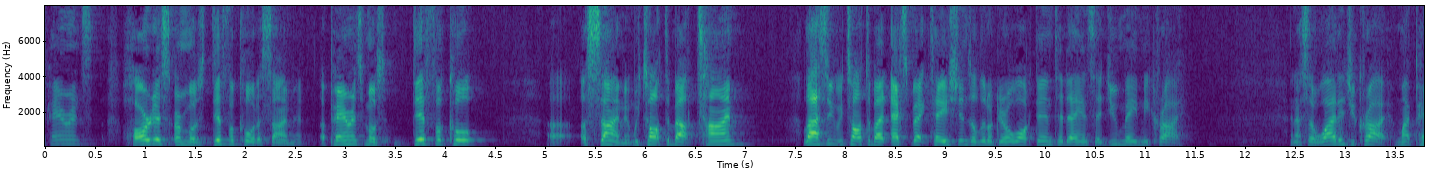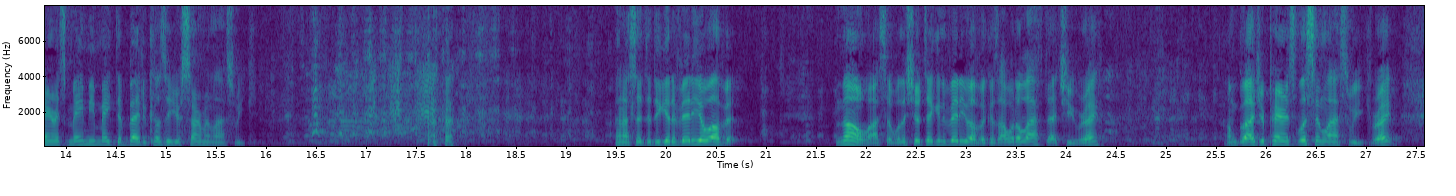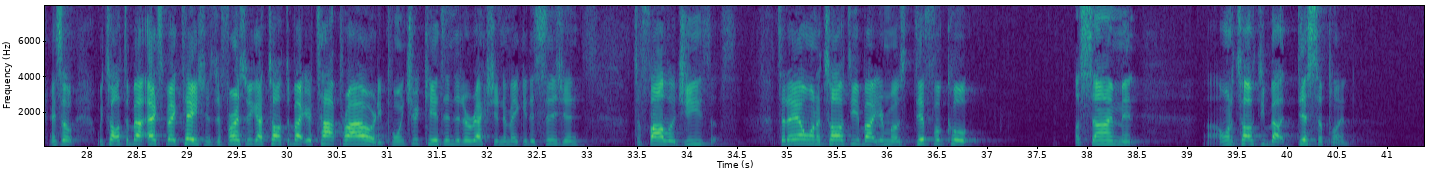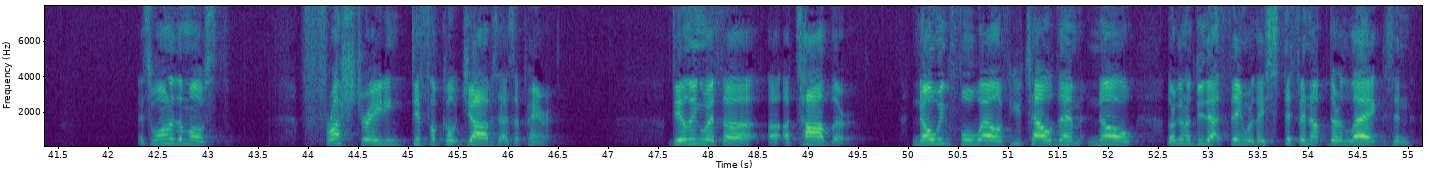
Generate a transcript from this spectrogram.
parent's hardest or most difficult assignment. A parent's most difficult uh, assignment. We talked about time. Last week we talked about expectations. A little girl walked in today and said, You made me cry. And I said, Why did you cry? My parents made me make the bed because of your sermon last week. and I said, Did they get a video of it? No. I said, Well, they should have taken a video of it because I would have laughed at you, right? I'm glad your parents listened last week, right? And so we talked about expectations. The first week I talked about your top priority. Point your kids in the direction to make a decision to follow Jesus. Today I want to talk to you about your most difficult assignment. Uh, I want to talk to you about discipline. It's one of the most frustrating, difficult jobs as a parent. Dealing with a, a, a toddler, knowing full well if you tell them no, they're going to do that thing where they stiffen up their legs and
